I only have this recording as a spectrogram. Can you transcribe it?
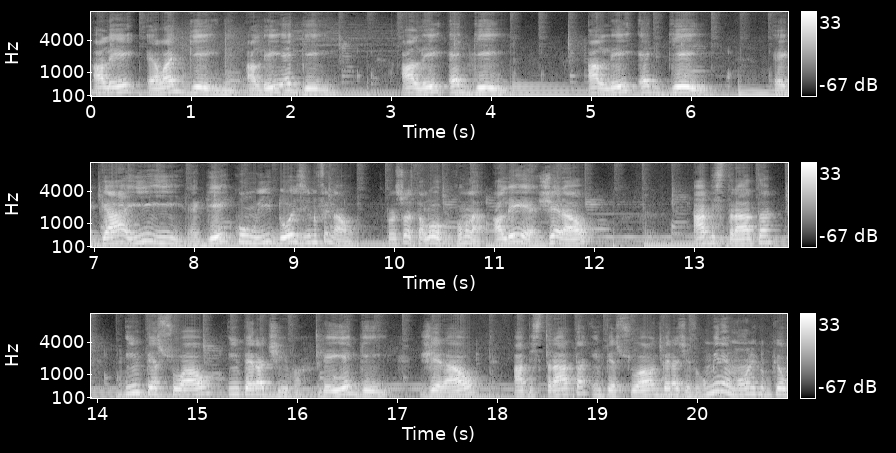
a lei, ela é gay, né? A lei é gay. A lei é gay. A lei é gay. É G-I-I. É gay com I, dois I no final. Professor, está louco? Vamos lá. A lei é geral, abstrata, impessoal, imperativa. Lei é gay. Geral, abstrata, impessoal, imperativa. Um mnemônico que eu,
